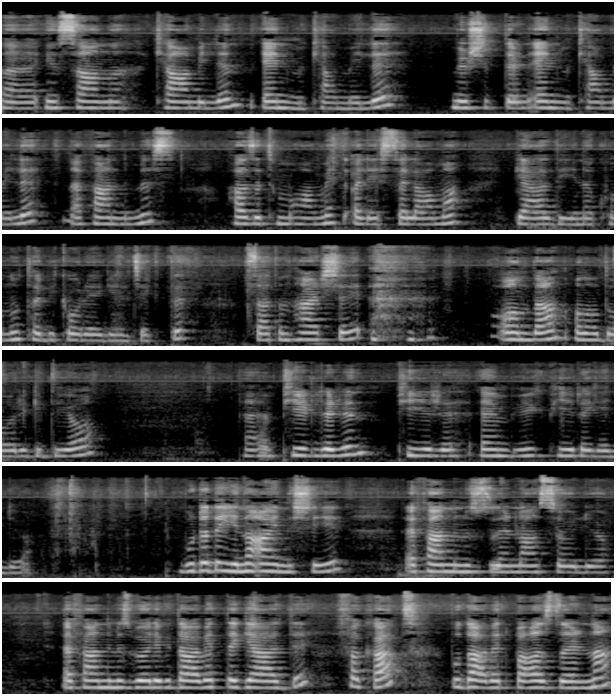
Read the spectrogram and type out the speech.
e, insanı kamilin en mükemmeli, mürşitlerin en mükemmeli Efendimiz Hz. Muhammed Aleyhisselam'a geldiğine konu tabii ki oraya gelecekti. Zaten her şey ondan ona doğru gidiyor. E, pirlerin piri, en büyük pire geliyor. Burada da yine aynı şeyi Efendimiz üzerinden söylüyor. Efendimiz böyle bir davetle geldi. Fakat bu davet bazılarına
